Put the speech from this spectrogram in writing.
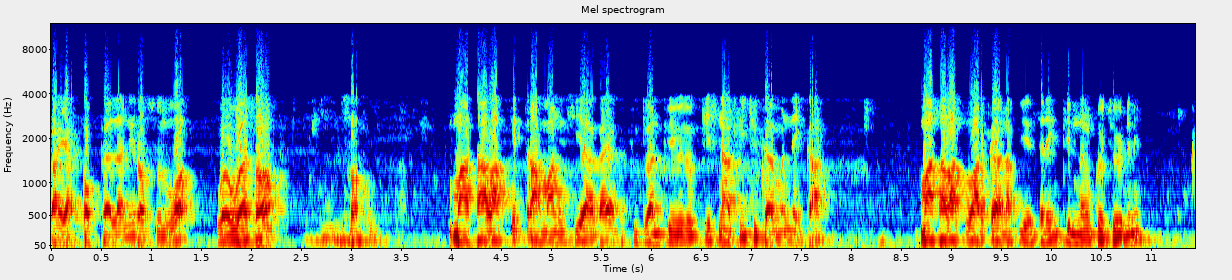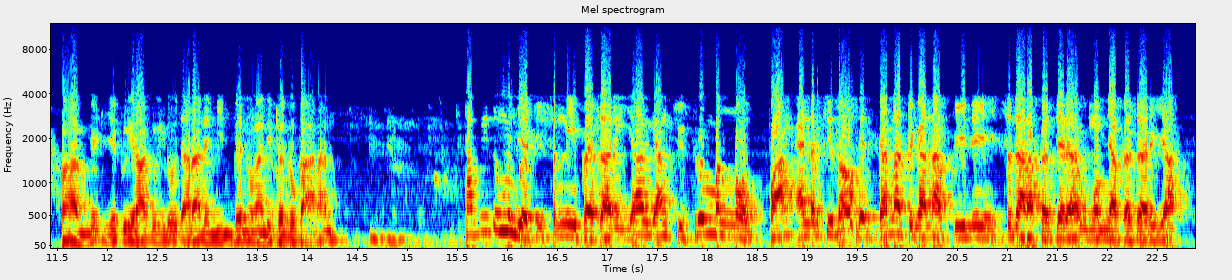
kayak kobalani Rasulullah, bahwa so, so. Masalah fitrah manusia kayak kebutuhan biologis Nabi juga menikah. Masalah keluarga Nabi sering dineng bojone. Paham ya? Ya keliru-keliru cara mimpin nganti tukaran tapi itu menjadi seni basaria yang justru menopang energi tauhid. Karena dengan Nabi ini secara basaria umumnya basaria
